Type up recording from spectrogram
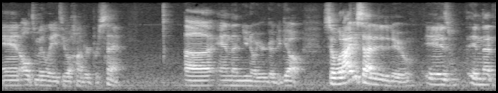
and ultimately to 100% uh, and then you know you're good to go. So what I decided to do is, in that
